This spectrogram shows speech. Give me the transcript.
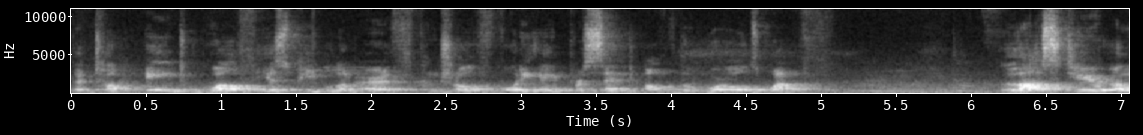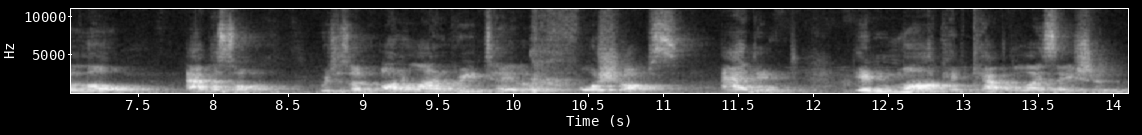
the top eight wealthiest people on earth control 48% of the world's wealth. Last year alone, Amazon, which is an online retailer with four shops, added in market capitalization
